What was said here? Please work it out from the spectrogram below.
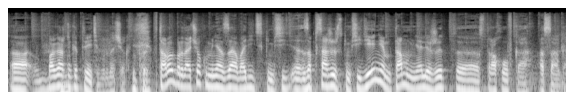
А, багажник это третий бардачок. Второй бардачок у меня за водительским, э, за пассажирским сиденьем. Там у меня лежит э, страховка ОСАГО.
